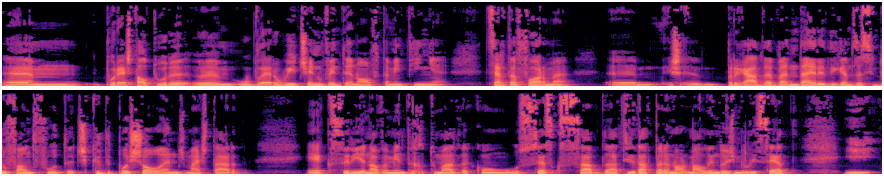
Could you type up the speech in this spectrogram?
Um, por esta altura, um, o Blair Witch em 99 também tinha, de certa forma, um, pregado a bandeira, digamos assim, do found footage, que depois só anos mais tarde é que seria novamente retomada com o sucesso que se sabe da atividade paranormal em 2007 e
